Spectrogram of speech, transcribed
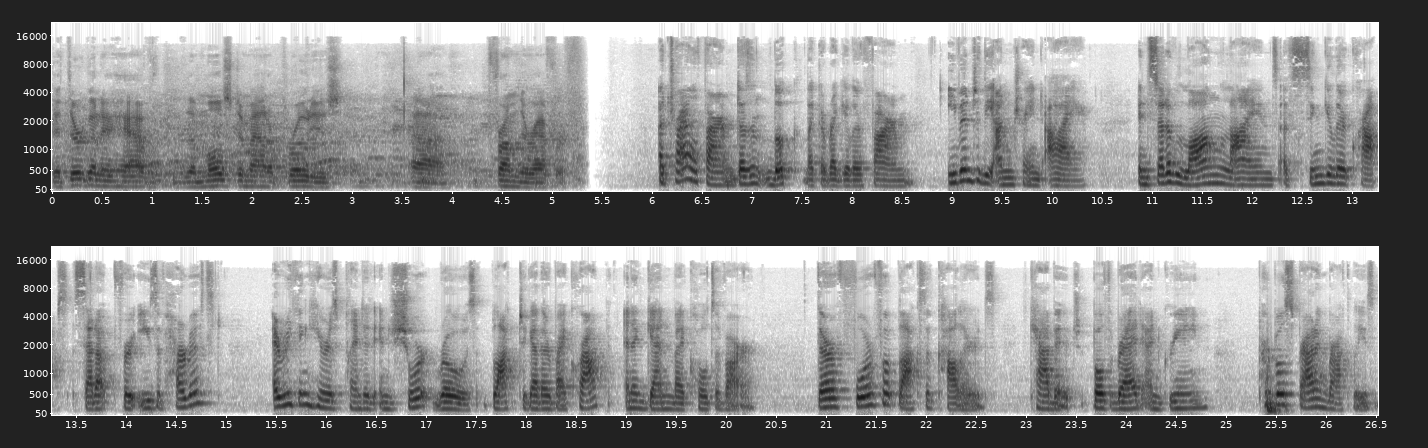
that they're going to have the most amount of produce uh, from their effort. A trial farm doesn't look like a regular farm, even to the untrained eye. Instead of long lines of singular crops set up for ease of harvest, Everything here is planted in short rows, blocked together by crop and again by cultivar. There are four foot blocks of collards, cabbage, both red and green, purple sprouting broccolis,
